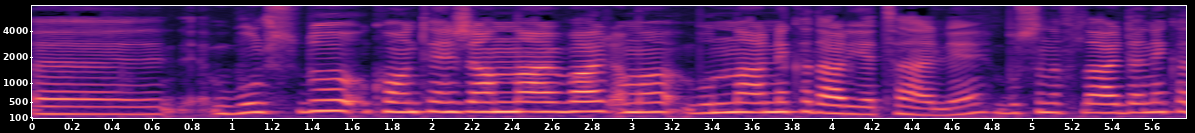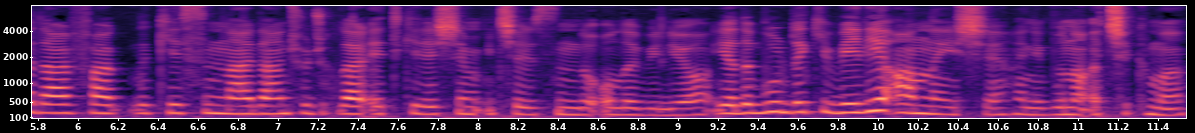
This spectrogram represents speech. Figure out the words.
E, burslu kontenjanlar var ama bunlar ne kadar yeterli? Bu sınıflarda ne kadar farklı kesimlerden çocuklar etkileşim içerisinde olabiliyor? Ya da buradaki veli anlayışı hani buna açık mı?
